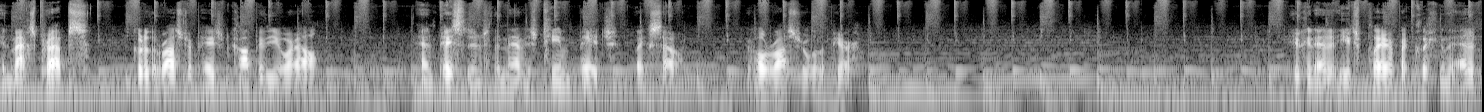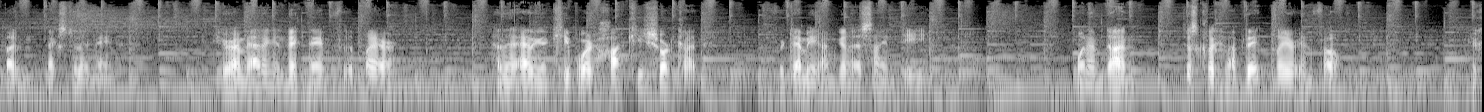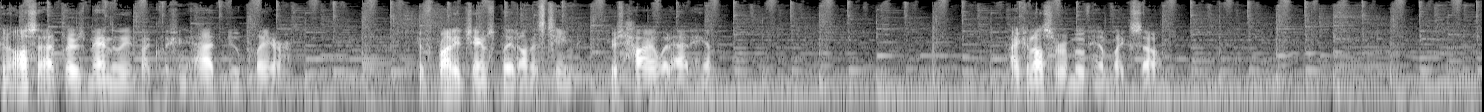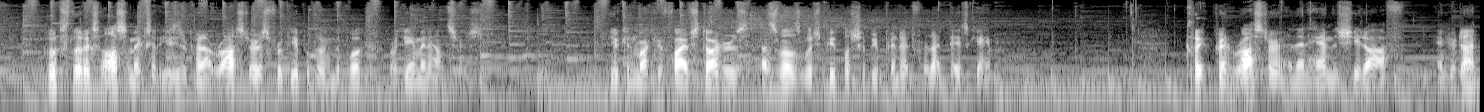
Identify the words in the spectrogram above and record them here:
In MaxPreps, go to the roster page and copy the URL and paste it into the Manage Team page like so. Your whole roster will appear. You can edit each player by clicking the Edit button next to their name. Here I'm adding a nickname for the player and then adding a keyboard hotkey shortcut. For Demi, I'm going to assign D. When I'm done, just click Update Player Info. You can also add players manually by clicking Add New Player. If Bronny James played on this team, here's how I would add him. I can also remove him like so. Hoopsalytics also makes it easy to print out rosters for people doing the book or game announcers. You can mark your five starters as well as which people should be printed for that day's game. Click Print Roster and then hand the sheet off, and you're done.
